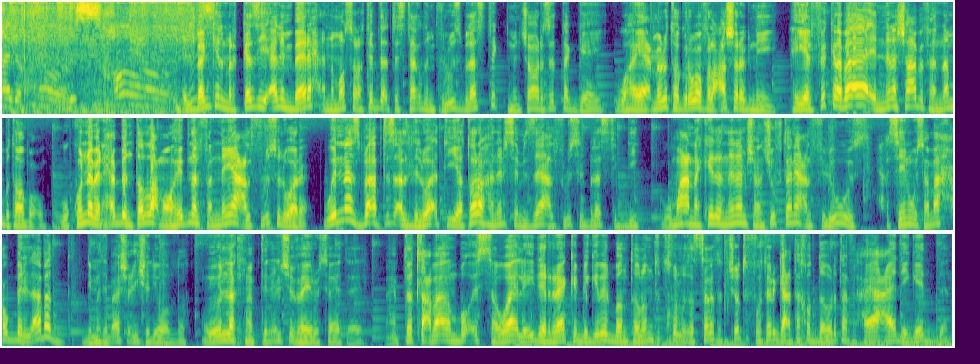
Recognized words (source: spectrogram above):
حاجة خالص. خالص. البنك المركزي قال امبارح إن مصر هتبدأ تستخدم فلوس بلاستيك من شهر 6 الجاي وهيعملوا تجربة في ال 10 جنيه. هي الفكرة بقى إننا شعب فنان بطبعه وكنا بنحب نطلع مواهبنا الفنية على الفلوس الورق. والناس بقى بتسأل دلوقتي يا ترى هنرسم إزاي على الفلوس البلاستيك دي؟ ومعنى كده إننا مش هنشوف تاني على الفلوس. حسين وسماح حب للأبد. دي ما تبقاش عيشة دي والله. ويقول لك ما بتنقلش فيروسات إيه يعني بتطلع بقى من بق السواق لإيد الراكب لجيب البنطلون تدخل الغساله تتشطف وترجع تاخد دورتها في الحياة عادي جدا.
